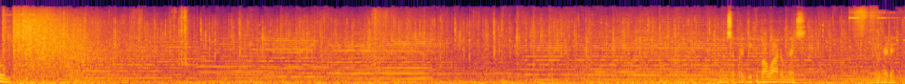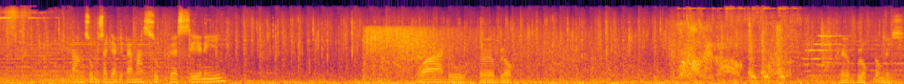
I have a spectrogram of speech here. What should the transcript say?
Boom. Bisa pergi ke bawah dong guys. Ya udah deh langsung saja kita masuk ke sini. Waduh ke blok ke blok dong guys.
